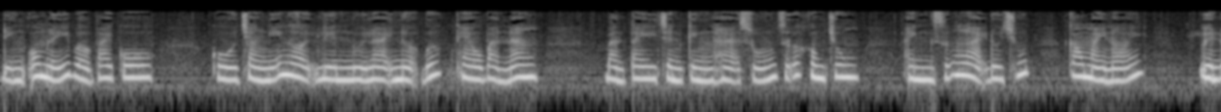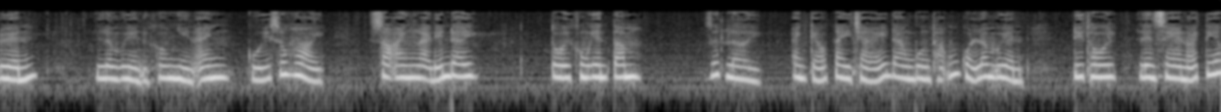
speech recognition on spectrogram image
định ôm lấy bờ vai cô. Cô chẳng nghĩ ngợi liền lùi lại nửa bước theo bản năng. Bàn tay Trần Kình hạ xuống giữa không trung, anh dưỡng lại đôi chút, cau mày nói, Uyển Uyển. Lâm Uyển không nhìn anh, cúi xuống hỏi, sao anh lại đến đây? Tôi không yên tâm. Dứt lời, anh kéo tay trái đang buông thõng của Lâm Uyển, đi thôi, lên xe nói tiếp.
